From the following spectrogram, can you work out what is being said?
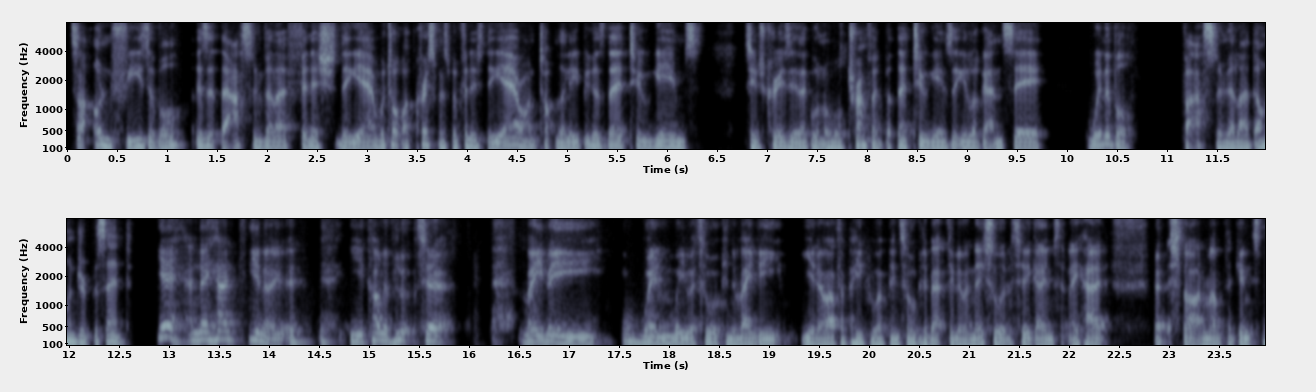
It's not unfeasible, is it? That Aston Villa finish the year. We're talking about Christmas, but finish the year on top of the league because they're two games. Seems crazy they're going to Old Trafford, but they're two games that you look at and say winnable Aston Villa at 100. percent Yeah, and they had you know you kind of looked at maybe when we were talking, and maybe you know other people have been talking about Villa, and they saw the two games that they had at the start of the month against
